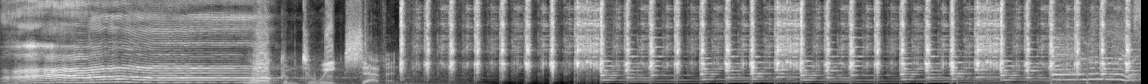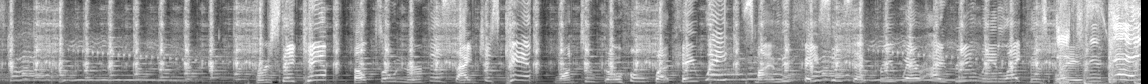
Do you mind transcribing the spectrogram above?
Ah. Welcome to week seven. First day camp, felt so nervous I just can't Want to go home, but hey wait, smiling faces everywhere. I really like this place. Each new day,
